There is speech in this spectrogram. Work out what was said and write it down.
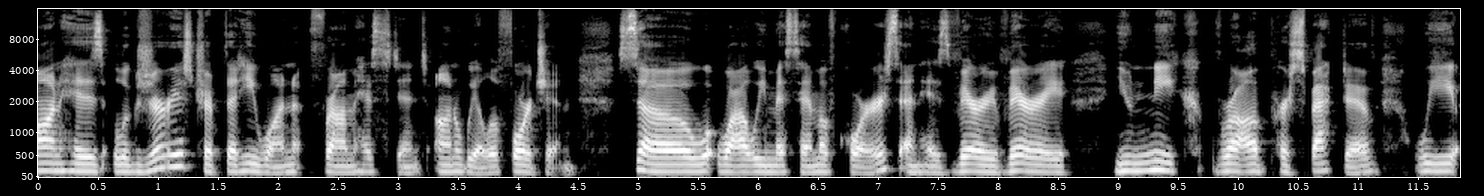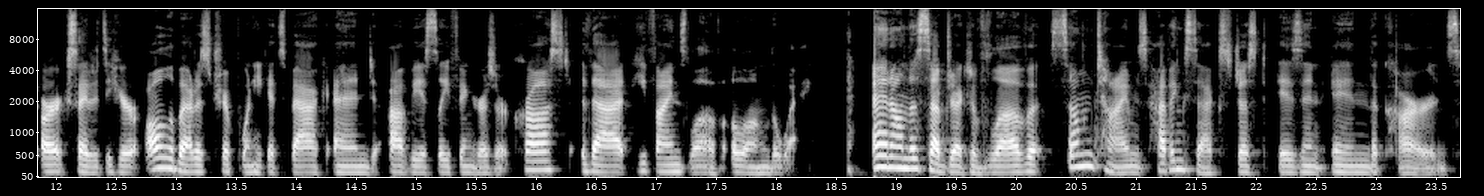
on his luxurious trip that he won from his stint on Wheel of Fortune. So while we miss him, of course, and his very, very unique Rob perspective, we are excited to hear all about his trip when he gets back. And obviously, fingers are crossed that he finds love along the way. And on the subject of love, sometimes having sex just isn't in the cards.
